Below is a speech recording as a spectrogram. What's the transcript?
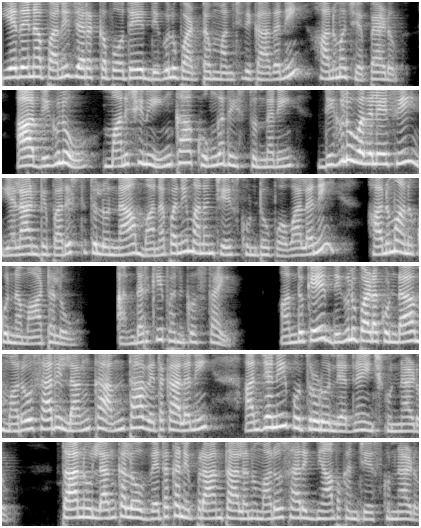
ఏదైనా పని జరక్కపోతే దిగులు పడటం మంచిది కాదని హనుమ చెప్పాడు. ఆ దిగులు మనిషిని ఇంకా కుంగదీస్తుందని దిగులు వదిలేసి ఎలాంటి పరిస్థితులున్నా మన పని మనం చేసుకుంటూ పోవాలని హనుమ అనుకున్న మాటలు అందరికీ పనికొస్తాయి. అందుకే దిగులు పడకుండా మరోసారి లంక అంతా వెతకాలని అంజనీపుత్రుడు నిర్ణయించుకున్నాడు. తాను లంకలో వెతకని ప్రాంతాలను మరోసారి జ్ఞాపకం చేసుకున్నాడు.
